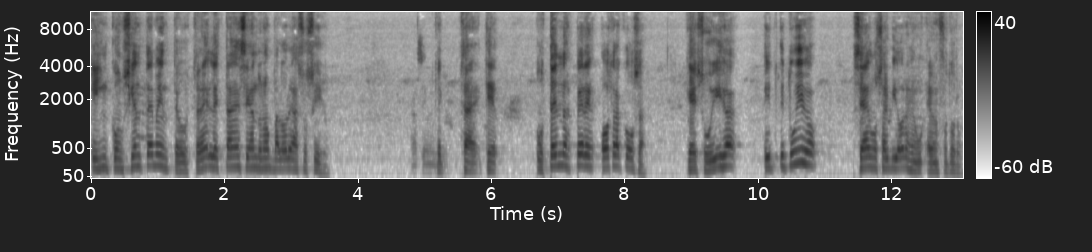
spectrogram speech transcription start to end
inconscientemente ustedes le están enseñando unos valores a sus hijos. así Que, mismo. o sea, que ustedes no esperen otra cosa que su hija y, y tu hijo sean unos servidores en un, en un futuro.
